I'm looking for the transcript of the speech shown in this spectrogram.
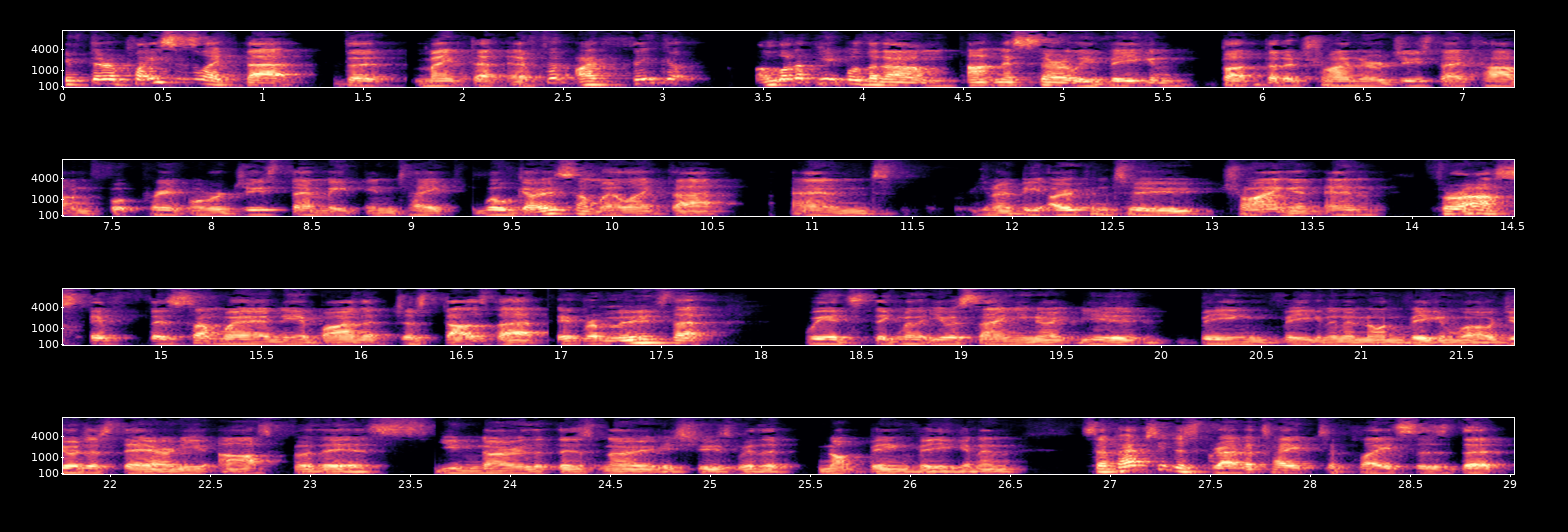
if there are places like that that make that effort, I think a lot of people that um, aren't necessarily vegan, but that are trying to reduce their carbon footprint or reduce their meat intake will go somewhere like that and, you know, be open to trying it. And for us, if there's somewhere nearby that just does that, it removes that weird stigma that you were saying, you know, you being vegan in a non-vegan world, you're just there and you ask for this, you know that there's no issues with it not being vegan. And so perhaps you just gravitate to places that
